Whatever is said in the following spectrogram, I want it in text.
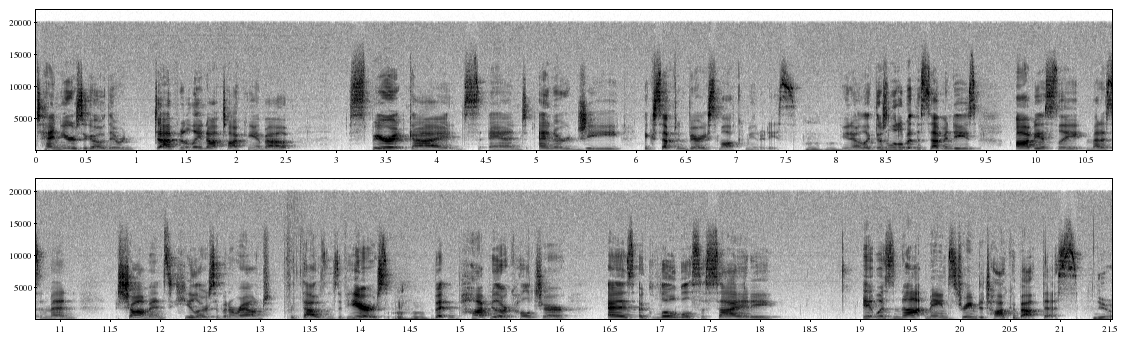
Ten years ago, they were definitely not talking about spirit guides and energy, except in very small communities. You know, like there's a little bit in the 70s. Obviously, medicine men, shamans, healers have been around for thousands of years. But in popular culture, as a global society, it was not mainstream to talk about this. Yeah.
